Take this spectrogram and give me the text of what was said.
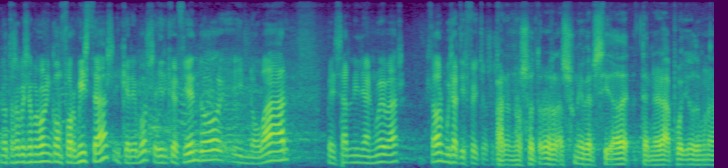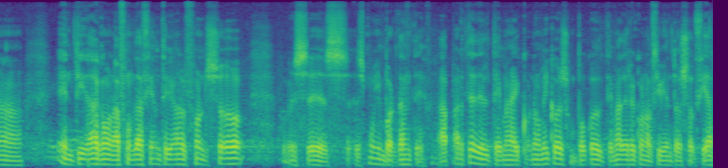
nosotros somos inconformistas y queremos seguir creciendo, innovar, pensar en líneas nuevas estamos muy satisfechos. Para nosotros las universidades, tener apoyo de una entidad como la Fundación Tío Alfonso pues es, es muy importante. Aparte del tema económico, es un poco el tema de reconocimiento social.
